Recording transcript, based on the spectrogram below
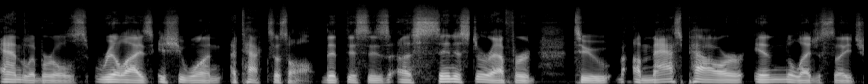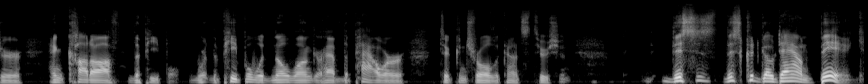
and liberals realize issue one attacks us all, that this is a sinister effort to amass power in the legislature and cut off the people, where the people would no longer have the power to control the Constitution. This is this could go down big,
